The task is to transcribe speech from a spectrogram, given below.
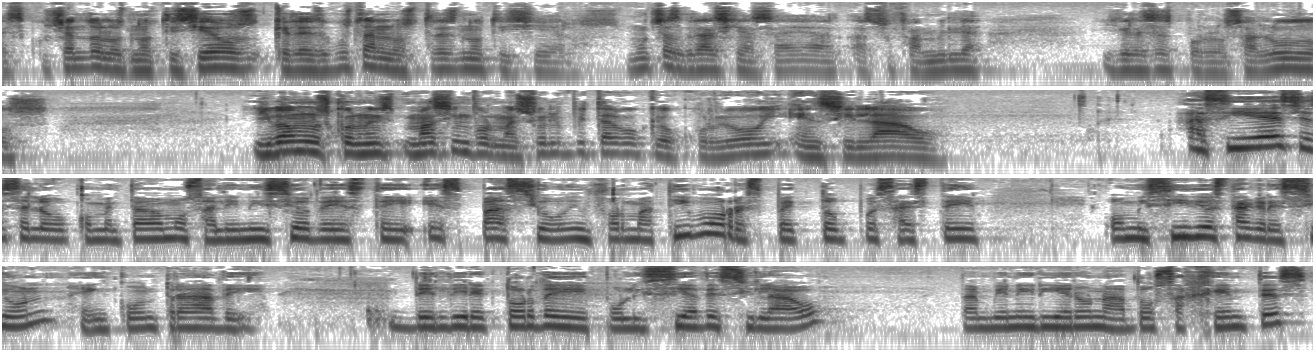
escuchando los noticieros, que les gustan los tres noticieros. Muchas gracias eh, a, su familia y gracias por los saludos. Y vámonos con más información, Lupita, algo que ocurrió hoy en Silao. Así es, ya se lo comentábamos al inicio de este espacio informativo respecto pues a este homicidio, esta agresión en contra de del director de policía de Silao. También hirieron a dos agentes.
